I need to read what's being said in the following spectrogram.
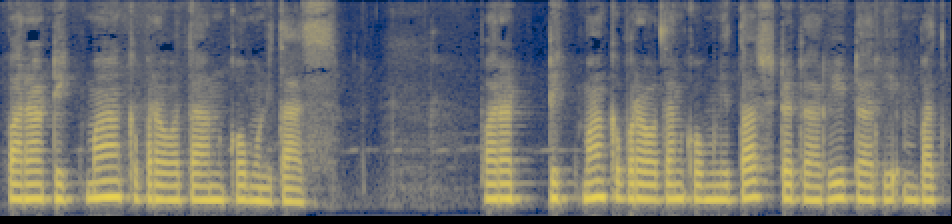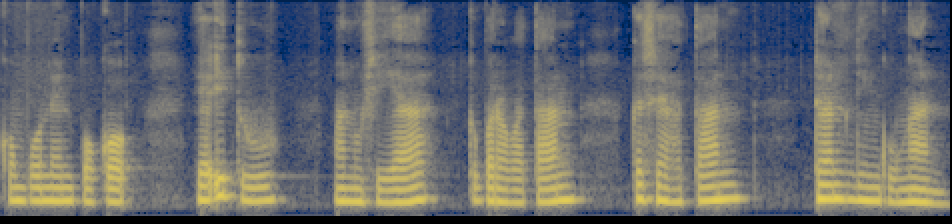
paradigma keperawatan komunitas. Paradigma keperawatan komunitas terdiri dari empat komponen pokok, yaitu manusia, keperawatan, kesehatan, dan lingkungan.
